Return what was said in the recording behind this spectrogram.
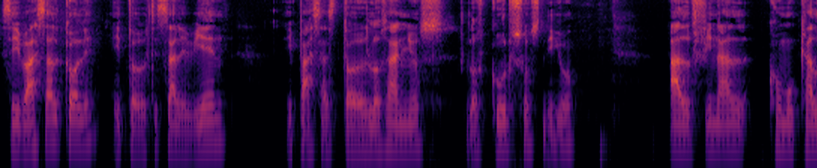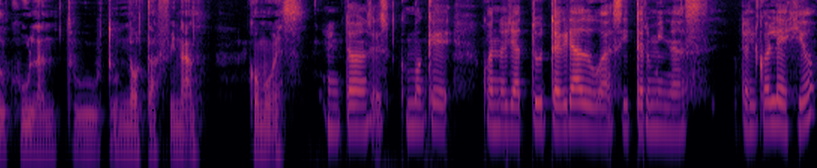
si vas al cole y todo te sale bien y pasas todos los años, los cursos, digo, al final, ¿cómo calculan tu, tu nota final? ¿Cómo es? Entonces, como que cuando ya tú te gradúas y terminas el colegio,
